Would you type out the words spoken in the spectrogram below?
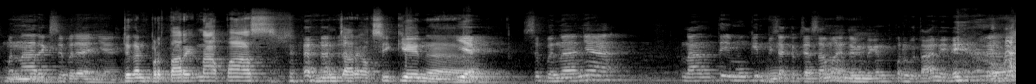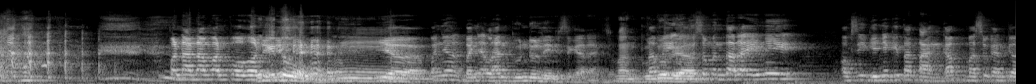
Menarik sebenarnya. dengan bertarik napas mencari oksigen. Nah. Iya, sebenarnya nanti mungkin bisa kerjasama dengan dengan perhutanan ini. Penanaman pohon Begitu. ini. Hmm. Iya, banyak banyak lahan gundul ini sekarang. Lahan gundul Tapi ya. untuk sementara ini oksigennya kita tangkap, masukkan ke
